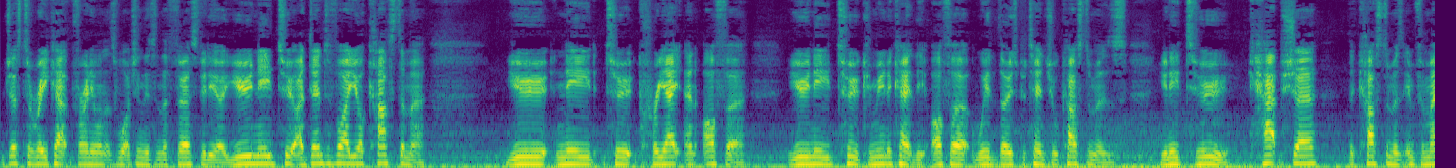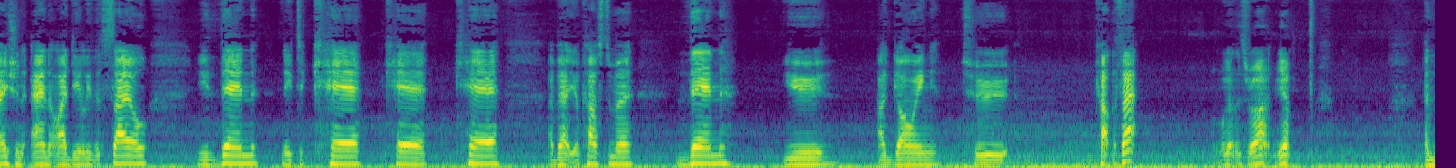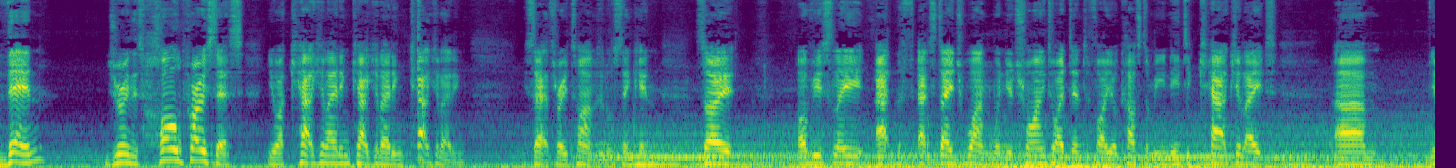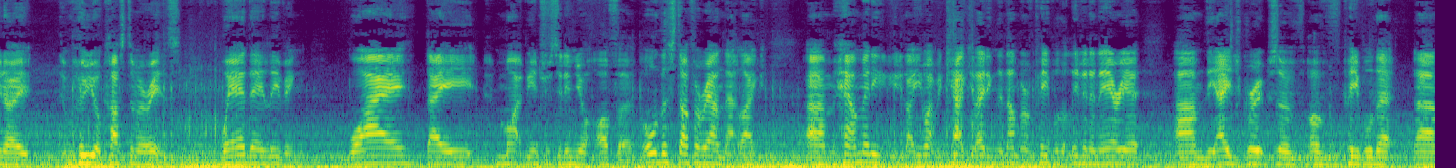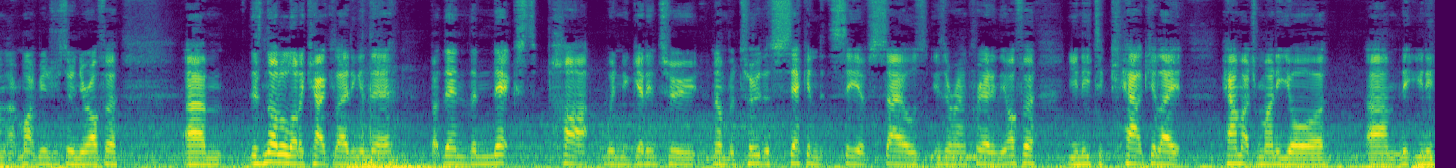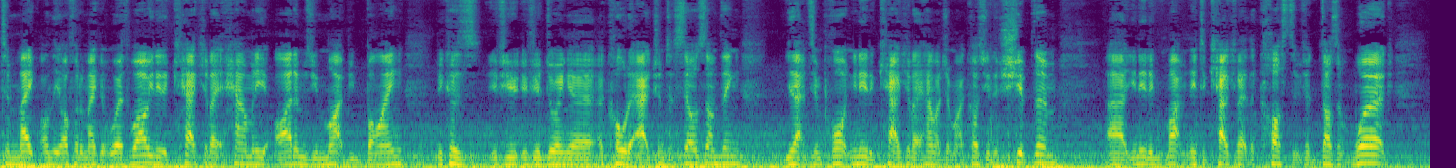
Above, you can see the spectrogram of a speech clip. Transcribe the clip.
Just to recap for anyone that's watching this in the first video, you need to identify your customer. You need to create an offer. You need to communicate the offer with those potential customers. You need to capture the customer's information and ideally the sale. You then need to care, care, care about your customer. Then you are going to cut the fat. We got this right? Yep. And then during this whole process, you are calculating, calculating, calculating. You say it three times, it'll sink in. So obviously at the, at stage one, when you're trying to identify your customer, you need to calculate, um, you know, who your customer is, where they're living, why they might be interested in your offer, all the stuff around that, like um, how many, like you might be calculating the number of people that live in an area, um, the age groups of, of people that um, might be interested in your offer. Um, there's not a lot of calculating in there, but then the next part, when you get into number two, the second C of sales is around creating the offer. You need to calculate how much money you're um, you need to make on the offer to make it worthwhile. You need to calculate how many items you might be buying because if you if you're doing a, a call to action to sell something, that's important. You need to calculate how much it might cost you to ship them. Uh, you need to might need to calculate the cost if it doesn't work.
